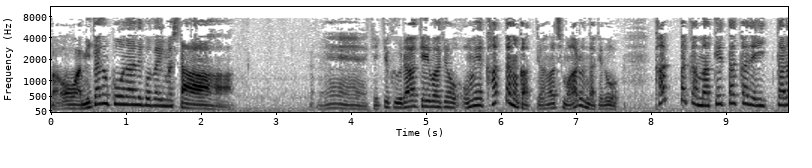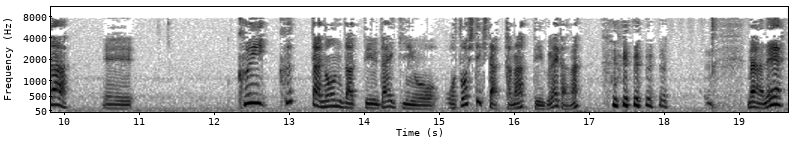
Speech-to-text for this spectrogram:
バオは見たのコーナーでございました。ねえ、結局浦和競馬場、おめえ勝ったのかっていう話もあるんだけど、勝ったか負けたかで言ったら、えー、食い、食った飲んだっていう代金を落としてきたかなっていうぐらいかな。まあね、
